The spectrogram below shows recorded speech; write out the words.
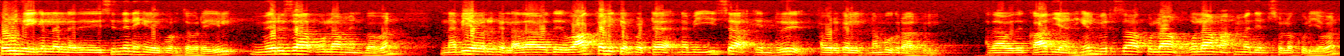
கொள்கைகள் அல்லது சிந்தனைகளை பொறுத்தவரையில் மிர்சா குலாம் என்பவன் நபி அவர்கள் அதாவது வாக்களிக்கப்பட்ட நபி ஈசா என்று அவர்கள் நம்புகிறார்கள். அதாவது காதியானிகள் மிர்சா குலாம் குலாம் அகமது என்று சொல்லக்கூடியவன்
